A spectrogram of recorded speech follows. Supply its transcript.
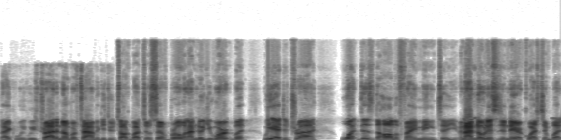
like we we've tried a number of times to get you to talk about yourself, bro. And I knew you weren't, but we had to try. What does the Hall of Fame mean to you? And I know this is a generic question, but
